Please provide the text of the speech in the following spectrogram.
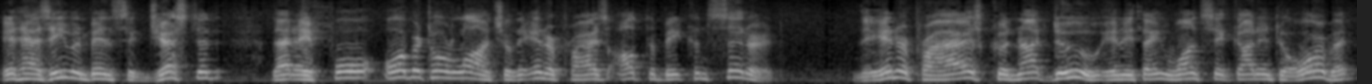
It has even been suggested that a full orbital launch of the Enterprise ought to be considered. The Enterprise could not do anything once it got into orbit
